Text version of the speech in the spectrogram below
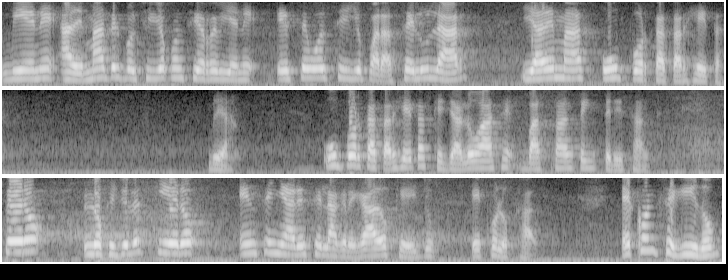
Viene, además del bolsillo con cierre, viene este bolsillo para celular y además un portatarjetas. Vea, un portatarjetas que ya lo hace bastante interesante. Pero lo que yo les quiero enseñar es el agregado que yo he colocado he conseguido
